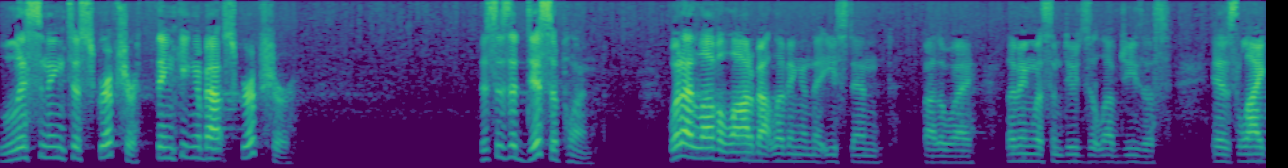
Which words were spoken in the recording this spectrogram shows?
listening to Scripture, thinking about Scripture. This is a discipline. What I love a lot about living in the East End, by the way, living with some dudes that love Jesus, is like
